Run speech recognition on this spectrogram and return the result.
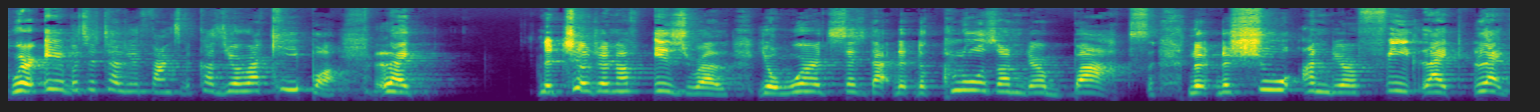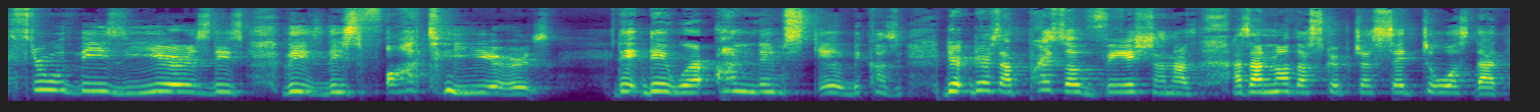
We're able to tell you thanks because you're a keeper. Like, the children of Israel, your word says that the, the clothes on their backs, the, the shoe on their feet, like like through these years, these these these 40 years, they, they were on them still because there, there's a preservation as, as another scripture said to us that,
